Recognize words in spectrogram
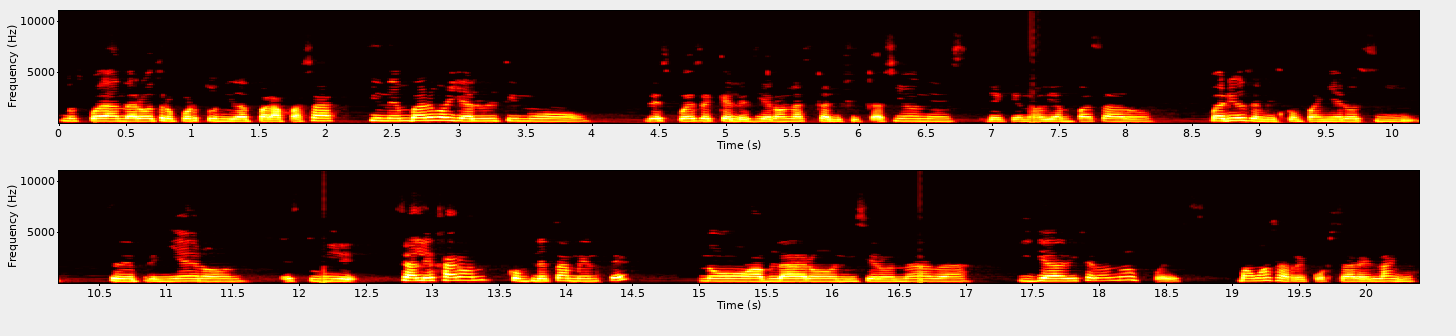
nos puedan dar otra oportunidad para pasar. Sin embargo, ya el último, después de que les dieron las calificaciones, de que no habían pasado, varios de mis compañeros sí se deprimieron, se alejaron completamente, no hablaron, hicieron nada y ya dijeron, no, pues vamos a recursar el año.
